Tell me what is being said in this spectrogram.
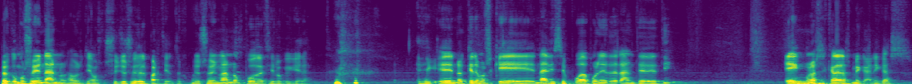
pero como soy enano, ¿sabes? Digamos, yo soy del partido, entonces como yo soy enano puedo decir lo que quiera. Dice que, eh, no queremos que nadie se pueda poner delante de ti en unas escaleras mecánicas.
